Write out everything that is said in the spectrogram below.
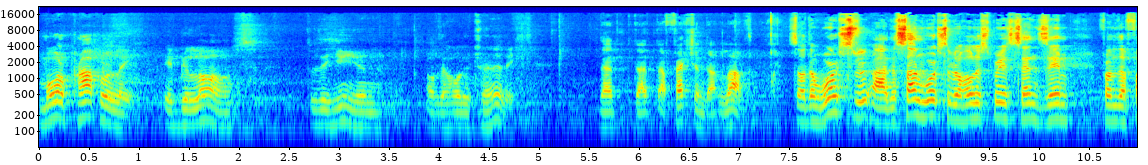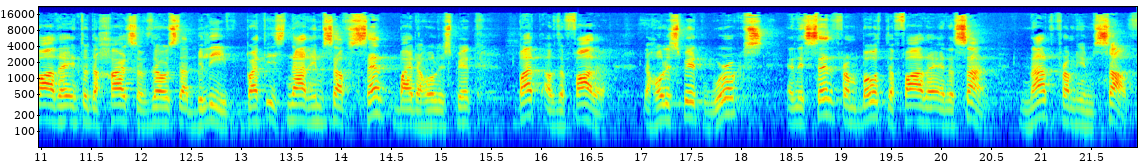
more properly, it belongs to the union of the Holy Trinity. That, that affection, that love. So the works through, uh, the Son works through the Holy Spirit, sends him from the Father into the hearts of those that believe, but is not himself sent by the Holy Spirit, but of the Father. The Holy Spirit works and is sent from both the Father and the Son, not from himself.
